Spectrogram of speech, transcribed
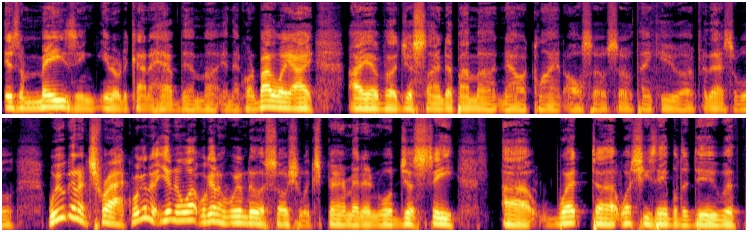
is amazing. You know, to kind of have them uh, in that corner. By the way, I I have uh, just signed up. I'm uh, now a client also, so thank you uh, for that. So we'll we're going to track. We're gonna, you know what, we're gonna we're gonna do a social experiment, and we'll just see uh, what uh, what she's able to do with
